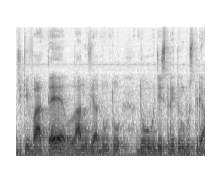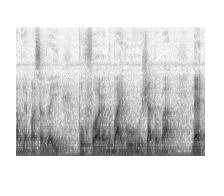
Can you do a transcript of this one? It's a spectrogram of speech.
de que vá até lá no viaduto do Distrito Industrial, né? passando aí por fora do bairro Jatobá né?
